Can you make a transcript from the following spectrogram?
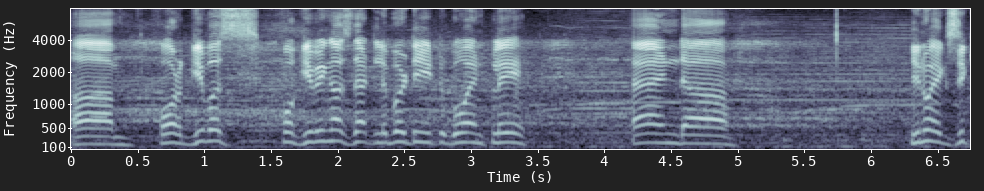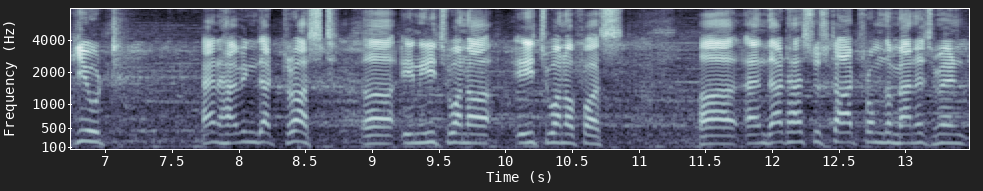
um, for give us for giving us that liberty to go and play and uh, you know execute and having that trust uh, in each one uh, each one of us and that has to start from the management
